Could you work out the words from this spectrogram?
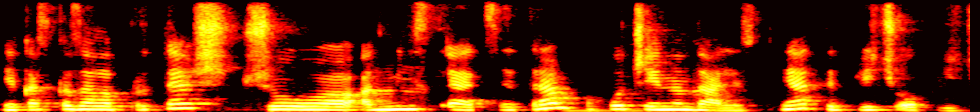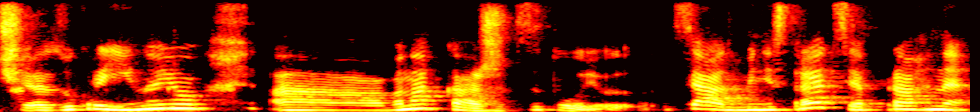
яка сказала про те, що адміністрація Трампа хоче і надалі стояти пліч опліч з Україною. Вона каже: цитую: ця адміністрація прагне.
